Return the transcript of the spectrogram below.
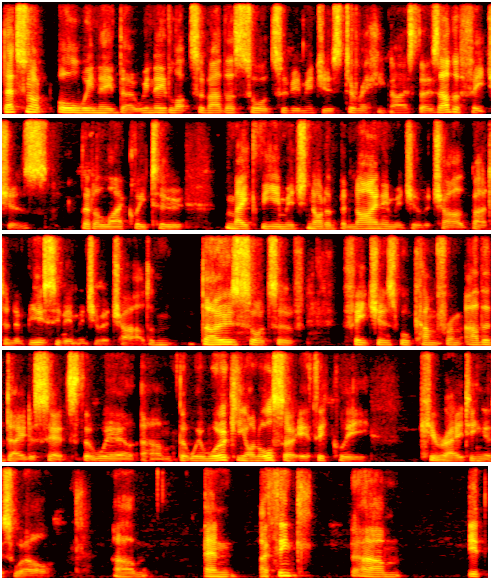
That's not all we need, though. We need lots of other sorts of images to recognize those other features that are likely to make the image not a benign image of a child, but an abusive image of a child. And those sorts of features will come from other data sets that we're um, that we're working on, also ethically curating as well. Um, and I think um, it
